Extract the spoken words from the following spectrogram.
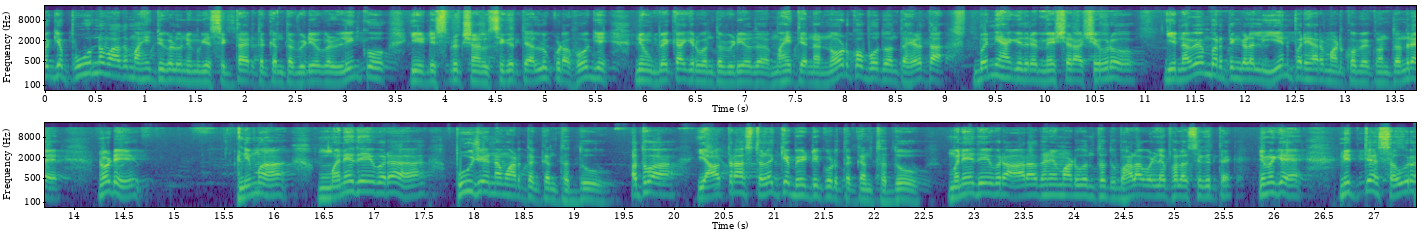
ಬಗ್ಗೆ ಪೂರ್ಣವಾದ ಮಾಹಿತಿಗಳು ನಿಮಗೆ ಸಿಗ್ತಾ ಇರತಕ್ಕಂಥ ವಿಡಿಯೋಗಳ ಲಿಂಕು ಈ ಡಿಸ್ಕ್ರಿಪ್ಷನಲ್ಲಿ ಸಿಗುತ್ತೆ. ಅಲ್ಲೂ ಕೂಡ ಹೋಗಿ ನಿಮ್ಗೆ ಬೇಕಾಗಿರುವಂಥ ವಿಡಿಯೋದ ಮಾಹಿತಿಯನ್ನು ನೋಡ್ಕೋಬೋದು ಅಂತ ಹೇಳ್ತಾ ಬನ್ನಿ. ಹಾಗಿದ್ರೆ ಮೇಷರಾಶಿಯವರು ಈ ನವೆಂಬರ್ ತಿಂಗಳಲ್ಲಿ ಏನು ಪರಿಹಾರ ಮಾಡ್ಕೋಬೇಕು ಅಂತಂದರೆ ನೋಡಿ ನಿಮ್ಮ ಮನೆ ದೇವರ ಪೂಜೆಯನ್ನು ಮಾಡ್ತಕ್ಕಂಥದ್ದು ಅಥವಾ ಯಾತ್ರಾ ಸ್ಥಳಕ್ಕೆ ಭೇಟಿ ಕೊಡ್ತಕ್ಕಂಥದ್ದು, ಮನೆ ದೇವರ ಆರಾಧನೆ ಮಾಡುವಂಥದ್ದು ಬಹಳ ಒಳ್ಳೆ ಫಲ ಸಿಗುತ್ತೆ. ನಿಮಗೆ ನಿತ್ಯ ಸೌರ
